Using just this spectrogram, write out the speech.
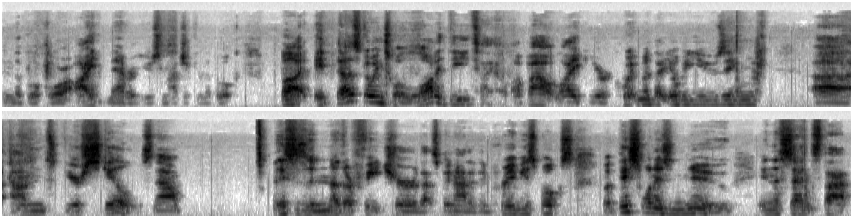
in the book, or I never use magic in the book. But it does go into a lot of detail about like your equipment that you'll be using uh, and your skills. Now, this is another feature that's been added in previous books, but this one is new in the sense that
